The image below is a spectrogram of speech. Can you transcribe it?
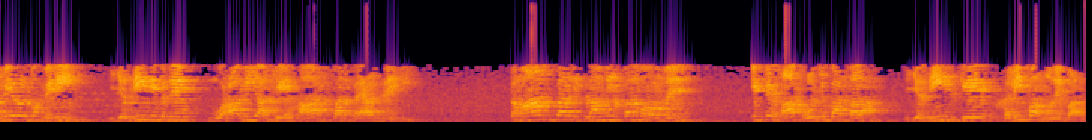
امیر المؤمنین یزید ابن معاویہ کے ہاتھ پر بحث نہیں کی۔ تمام تر اسلامی قلموں میں اتفاق ہو چکا تھا۔ یزید کے خلیفہ ہونے پر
